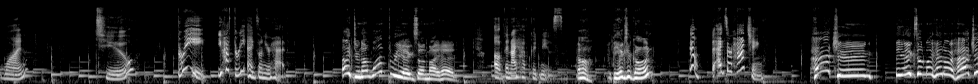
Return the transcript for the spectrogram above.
One, two, three. You have three eggs on your head. I do not want three eggs on my head. Oh, then I have good news. Oh, the eggs are gone? No, eggs are hatching. Hatching! The eggs on my head are hatching?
